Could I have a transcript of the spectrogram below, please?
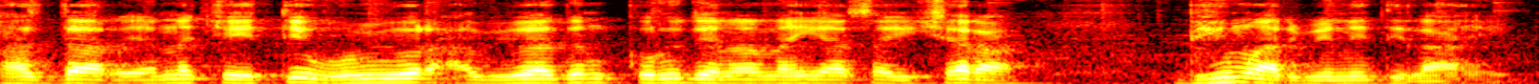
खासदार यांना चैत्यभूमीवर अभिवादन करू देणार नाही असा इशारा भीम आर्मीने दिला आहे.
